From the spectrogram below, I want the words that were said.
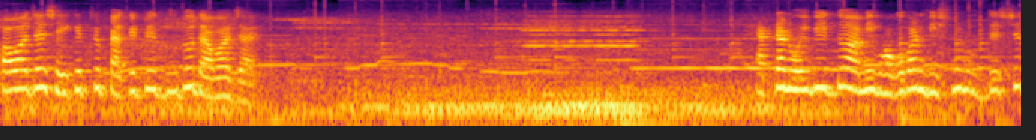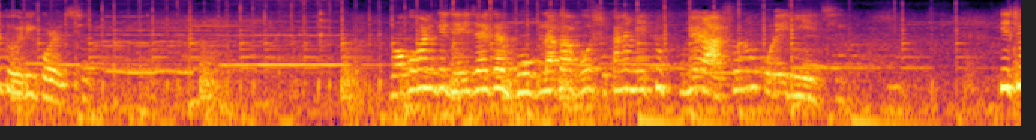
পাওয়া যায়, সেই ক্ষেত্রে প্যাকেটের দুধও দেওয়া যায়। একটা নৈবেদ্য আমি ভগবান বিষ্ণুর উদ্দেশ্যে তৈরি করেছি। ভগবানকে যে জায়গায় ভোগ লাগাবো, সেখানে আমি একটু ফুলের আসনও করে নিয়েছি। কিছু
